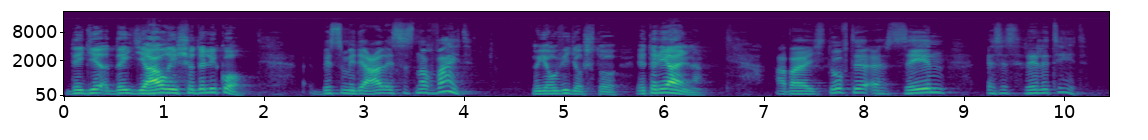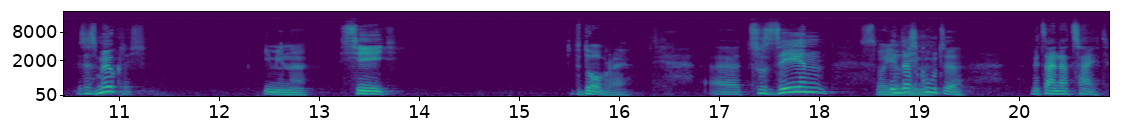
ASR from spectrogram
До, иде- до идеала еще далеко. Bis zum Ideal ist es noch weit. Но я увидел, что это реально. Aber ich durfte es sehen, es ist Realität. Es ist möglich. Именно сеять в доброе Äh, zu sehen свое in das время. Gute mit seiner Zeit.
